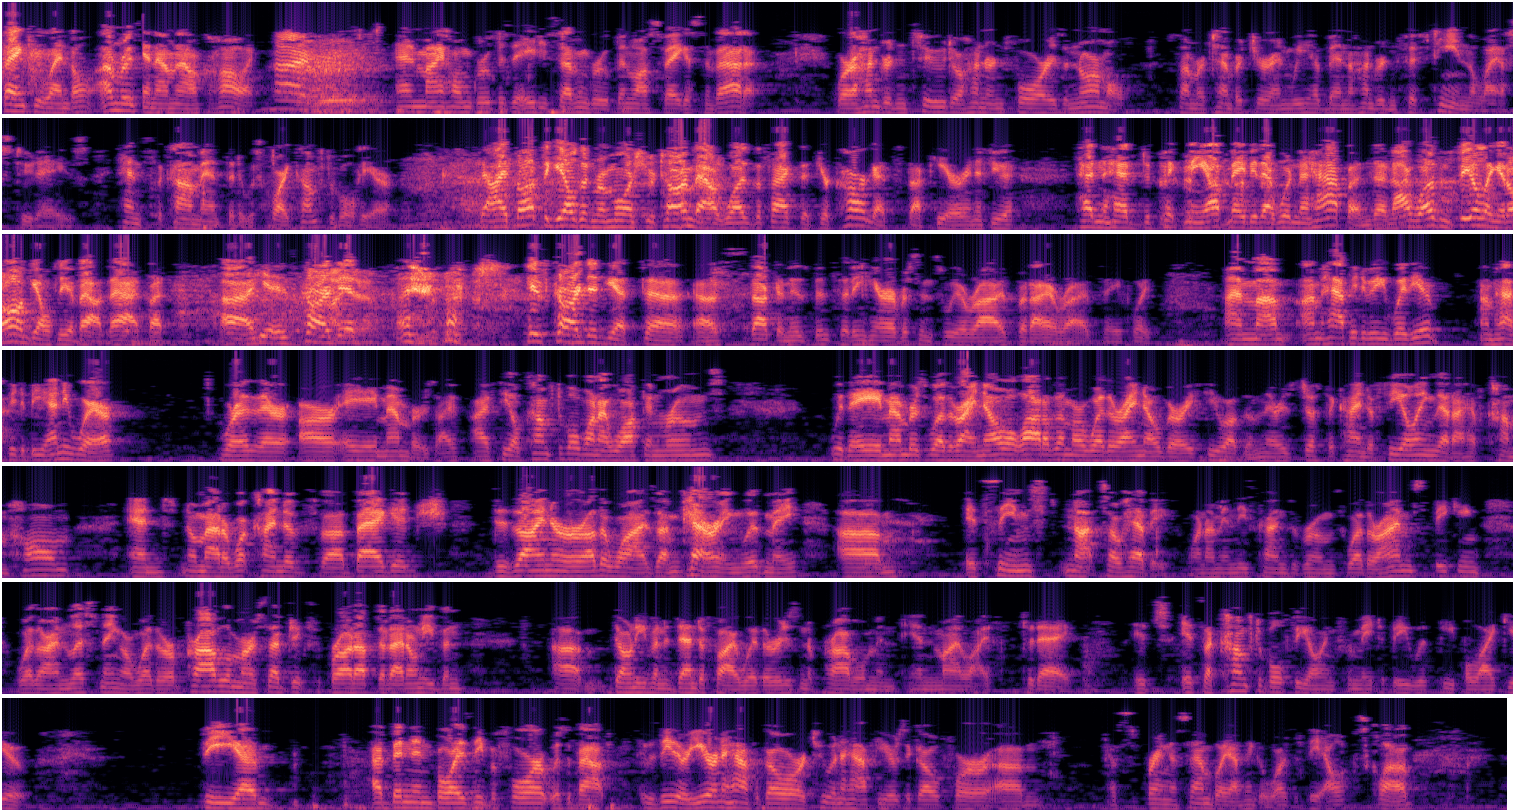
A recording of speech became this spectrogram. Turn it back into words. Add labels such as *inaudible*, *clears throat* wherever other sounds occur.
Thank you, Wendell. I'm Ruth and I'm an alcoholic. Hi, Ruth. And my home group is the 87 group in Las Vegas, Nevada, where 102 to 104 is a normal summer temperature and we have been 115 the last two days. Hence the comment that it was quite comfortable here. I thought the guilt and remorse you were talking about was the fact that your car got stuck here and if you hadn't had to pick me up, maybe that wouldn't have happened. And I wasn't feeling at all guilty about that, but uh, his car did. *laughs* his car did get uh, uh, stuck and has been sitting here ever since we arrived. But I arrived safely. I'm um, I'm happy to be with you. I'm happy to be anywhere where there are AA members. I I feel comfortable when I walk in rooms with AA members, whether I know a lot of them or whether I know very few of them. There's just a kind of feeling that I have come home, and no matter what kind of uh, baggage designer or otherwise I'm *laughs* carrying with me, um, it seems not so heavy when I'm in these kinds of rooms, whether I'm speaking, whether I'm listening, or whether a problem or a subject's brought up that I don't even um, don't even identify with or isn't a problem in, in my life today. It's it's a comfortable feeling for me to be with people like you. The um, I've been in Boise before. It was about it was either a year and a half ago or two and a half years ago for um, a spring assembly. I think it was at the Elks Club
